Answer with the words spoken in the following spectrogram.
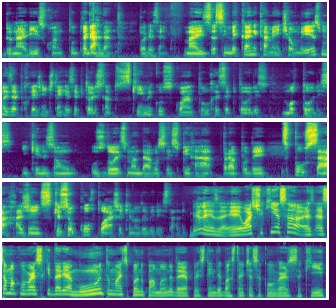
do nariz quanto da garganta por exemplo. Mas, assim, mecanicamente é o mesmo, mas é porque a gente tem receptores tanto químicos quanto receptores motores. E que eles vão, os dois, mandar você espirrar para poder expulsar agentes que o seu corpo acha que não deveria estar ali. Beleza, é, eu acho que essa, essa é uma conversa que daria muito mais pano pra manga, daria pra estender bastante essa conversa aqui.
